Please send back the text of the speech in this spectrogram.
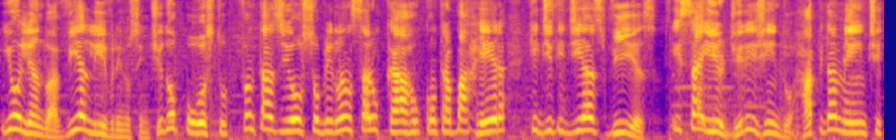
e olhando a via livre no sentido oposto, fantasiou sobre lançar o carro contra a barreira que dividia as vias, e sair dirigindo rapidamente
